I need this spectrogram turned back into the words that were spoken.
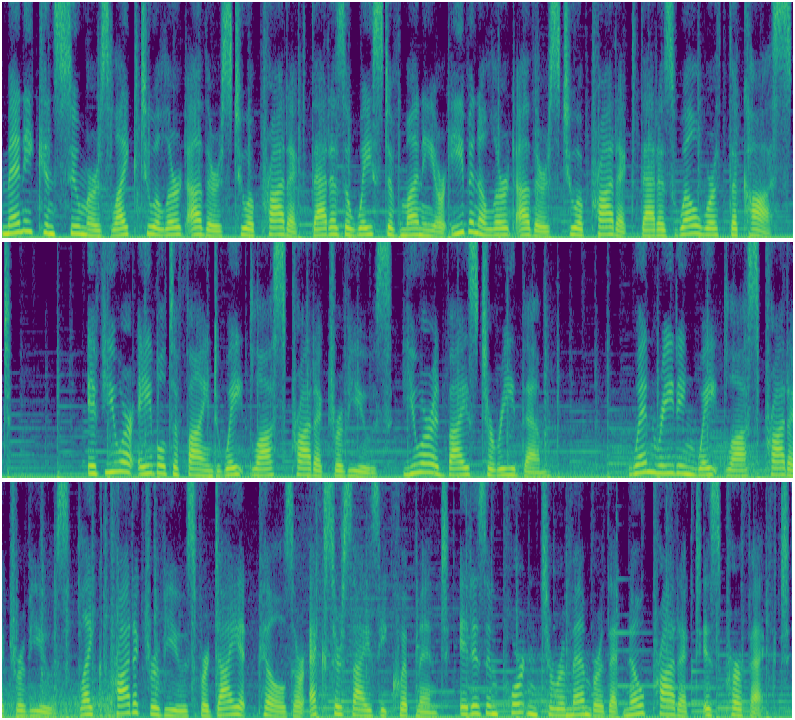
Many consumers like to alert others to a product that is a waste of money or even alert others to a product that is well worth the cost. If you are able to find weight loss product reviews, you are advised to read them. When reading weight loss product reviews, like product reviews for diet pills or exercise equipment, it is important to remember that no product is perfect.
